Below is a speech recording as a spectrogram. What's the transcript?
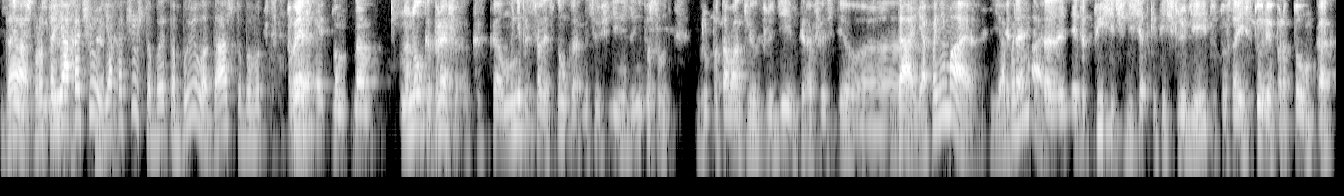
Да, Сделай просто историю. я хочу, я хочу, чтобы это было, да, чтобы вот. Ну, э, э, нам, но наука, понимаешь, как, мне представляется, наука на сегодняшний день это не просто вот группа талантливых людей в гараже сделала. Да, я понимаю, я это, понимаю. Это, это тысячи, десятки тысяч людей. Тут нужна история про то, как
